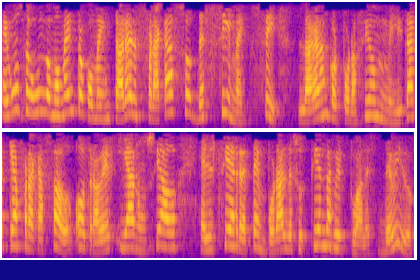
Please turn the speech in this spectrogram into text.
En un segundo momento comentaré el fracaso de CIMEX, sí, la gran corporación militar que ha fracasado otra vez y ha anunciado el cierre temporal de sus tiendas virtuales debido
